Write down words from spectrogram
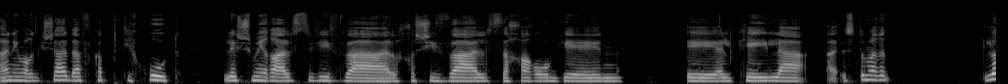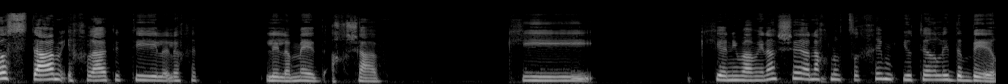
אני מרגישה דווקא פתיחות לשמירה על סביבה, על חשיבה על שכר הוגן, אה, על קהילה. זאת אומרת, לא סתם החלטתי ללכת ללמד עכשיו. כי, כי אני מאמינה שאנחנו צריכים יותר לדבר.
